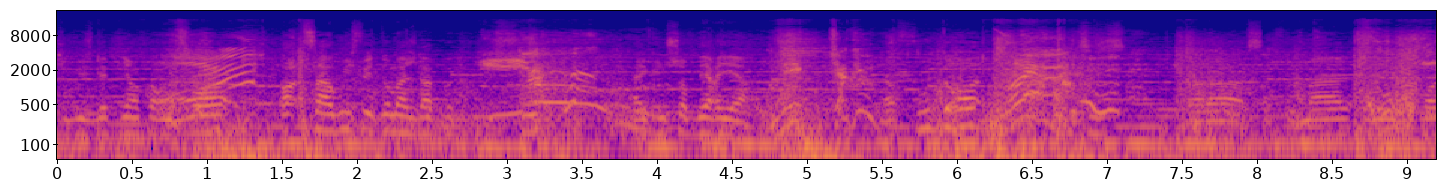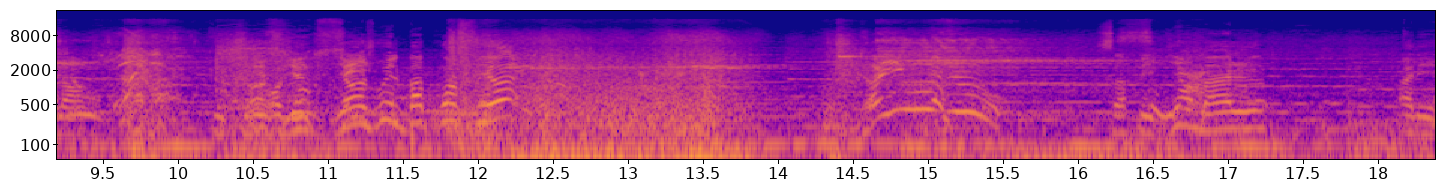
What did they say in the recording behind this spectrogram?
Je bouge les pieds encore une fois. Oh, ça oui fait dommage la position. Avec une chope derrière. La foudre. Voilà, ça fait mal. Voilà. Que Thierry revienne. Bien joué le bas point CE. Ça fait bien mal. Allez.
